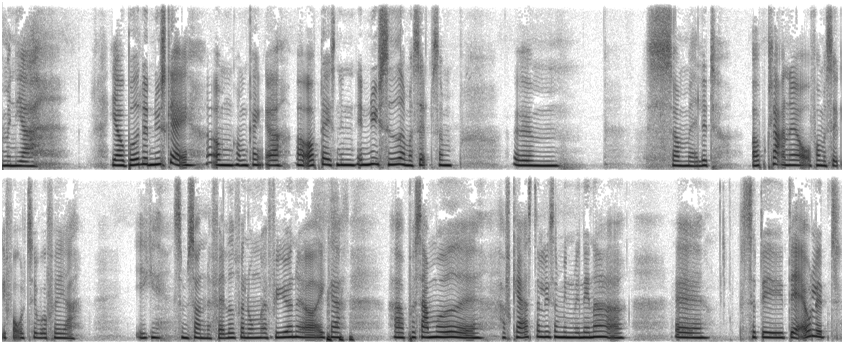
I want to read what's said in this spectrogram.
Men jeg, jeg er jo både lidt nysgerrig om, omkring at, at opdage sådan en, en ny side af mig selv, som, øhm, som er lidt opklarende over for mig selv i forhold til, hvorfor jeg ikke som sådan er faldet for nogle af fyrene, og ikke har, har på samme måde øh, haft kærester, ligesom mine veninder. Og, øh, så det, det er jo lidt,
